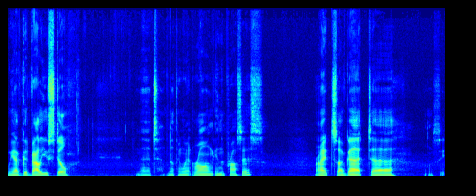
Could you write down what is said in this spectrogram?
we have good values still. That nothing went wrong in the process. Right, so I've got, uh, let's see,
